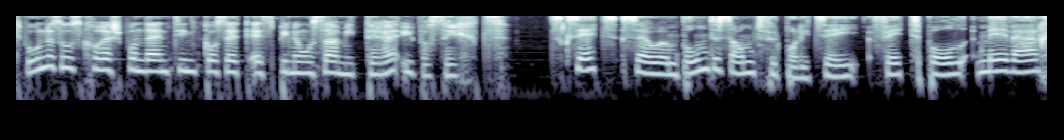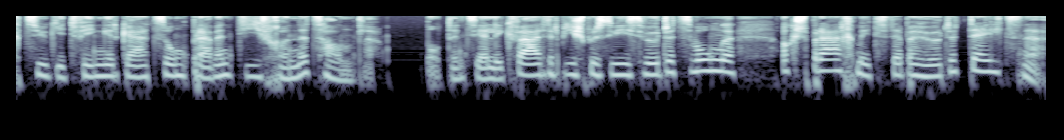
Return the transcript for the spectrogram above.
Die Bundeshauskorrespondentin Cosette Espinosa mit einer Übersicht. Das Gesetz soll dem Bundesamt für Polizei FEDPOL mehr Werkzeuge in die Finger geben, um präventiv zu handeln. Potenzielle Gefährder beispielsweise würden gezwungen, an Gesprächen mit den Behörden teilzunehmen.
